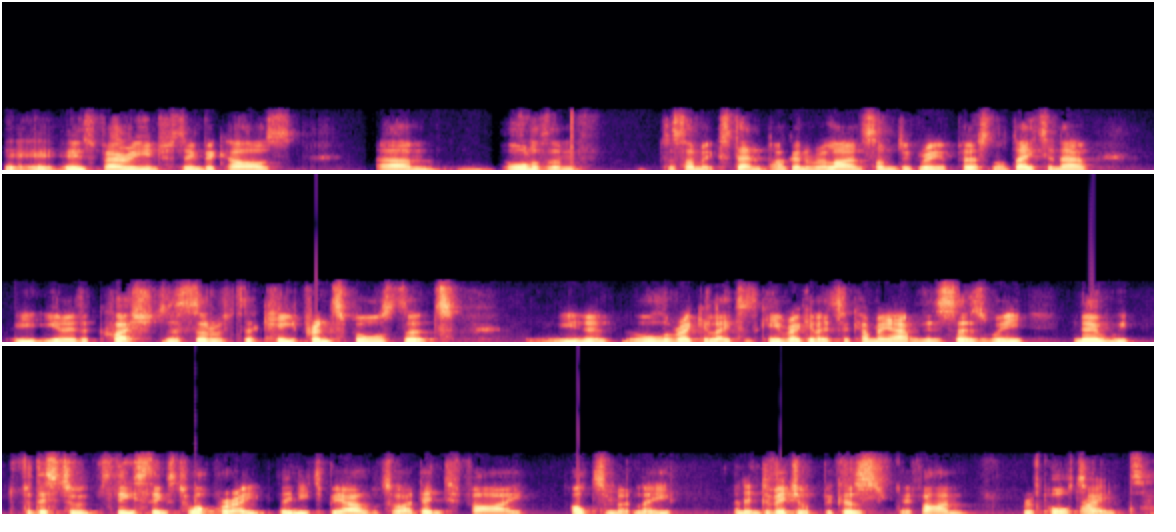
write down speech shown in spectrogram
it, it's very interesting because um, all of them, to some extent, are going to rely on some degree of personal data. Now, you, know, the question, the sort of the key principles that you know all the regulators, key regulators are coming out with this says we, you know, we for this to for these things to operate, they need to be able to identify ultimately an individual because if I'm reporting right.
